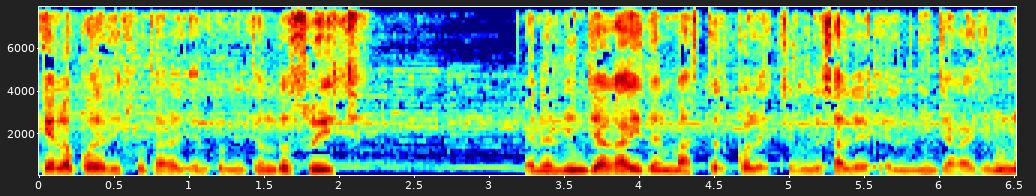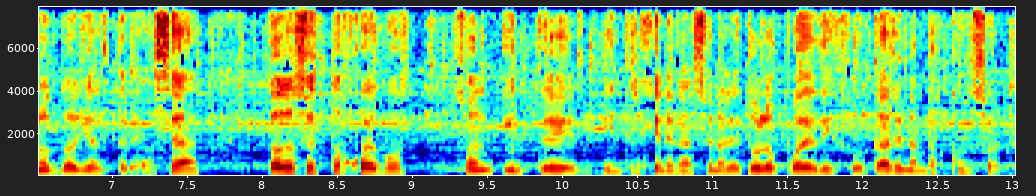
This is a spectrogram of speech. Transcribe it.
que lo puedes disfrutar en tu Nintendo Switch, en el Ninja Gaiden Master Collection, donde sale el Ninja Gaiden 1, 2 y el 3. O sea, todos estos juegos son intergeneracionales, tú los puedes disfrutar en ambas consolas.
